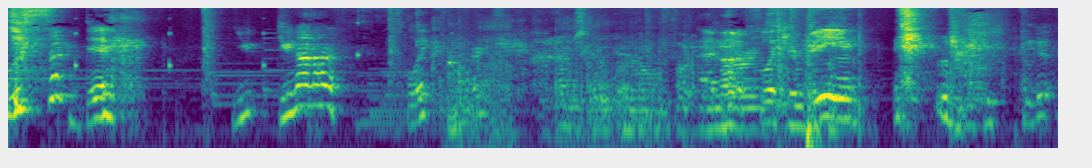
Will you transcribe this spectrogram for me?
You suck dick. You do you not know how to flick cards? I'm just gonna burn all fucking I know how to flick your bean. Come do it.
